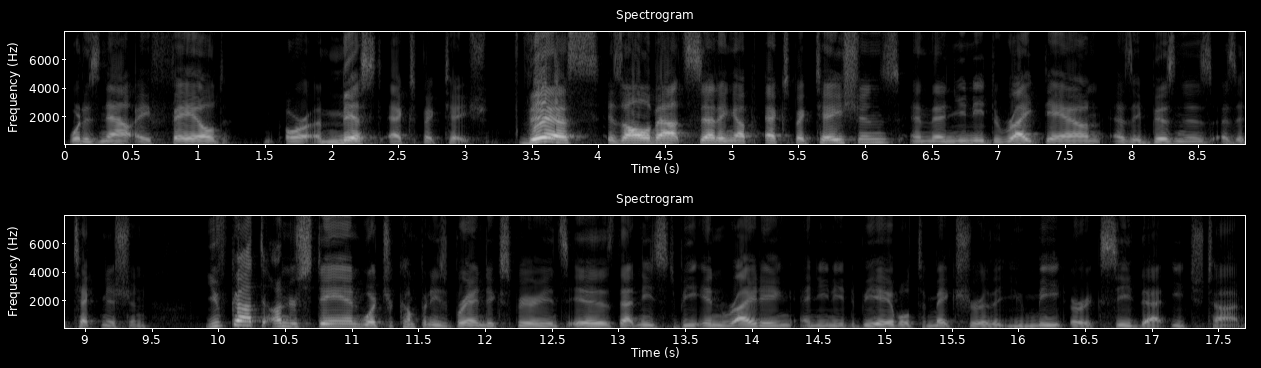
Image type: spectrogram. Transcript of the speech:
what is now a failed or a missed expectation. This is all about setting up expectations, and then you need to write down as a business, as a technician, you've got to understand what your company's brand experience is. That needs to be in writing, and you need to be able to make sure that you meet or exceed that each time.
